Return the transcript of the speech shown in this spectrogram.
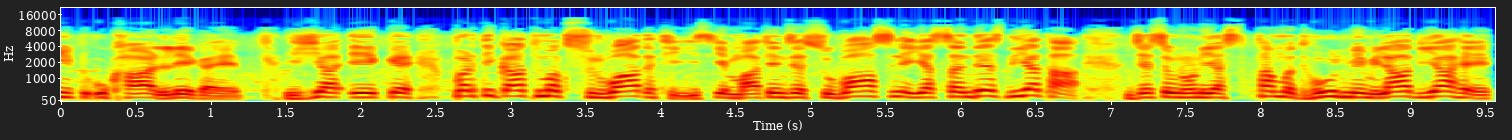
ईंट उखाड़ ले गए। यह एक प्रतीकात्मक शुरुआत थी। इसके माध्यम से सुभाष ने यह संदेश दिया था, जैसे उन्होंने यह स्तंभ धूल में मिला दिया है,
